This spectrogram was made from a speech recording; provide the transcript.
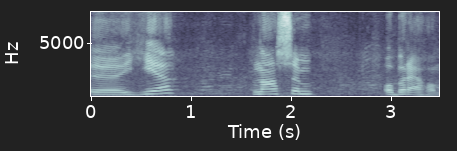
е, є нашим оберегом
